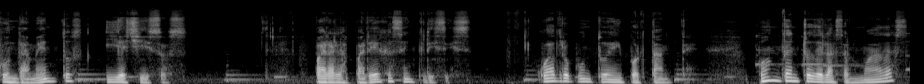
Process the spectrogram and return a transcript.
Fundamentos y hechizos. Para las parejas en crisis. Cuatro puntos importantes. Pon dentro de las almohadas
